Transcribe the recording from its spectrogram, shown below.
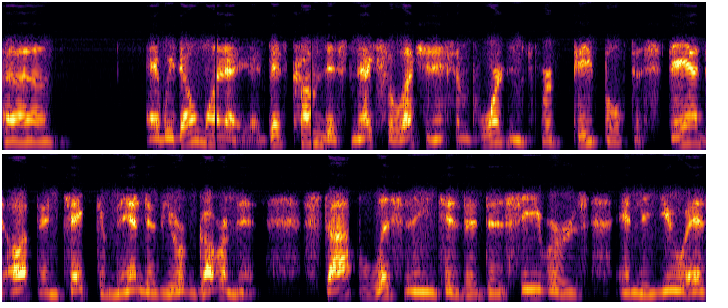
uh, and we don't want to, this come this next election, it's important for people to stand up and take command of your government. Stop listening to the deceivers in the U.S.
